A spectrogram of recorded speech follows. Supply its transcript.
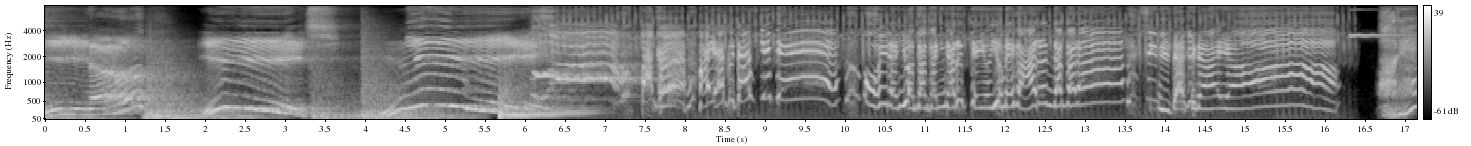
いいな？1 2には画家になるっていう夢があるんだから。死にたくないよ。あれ？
